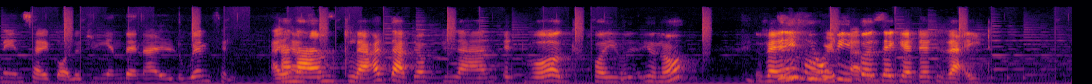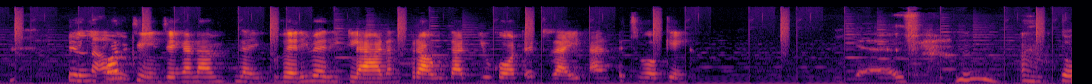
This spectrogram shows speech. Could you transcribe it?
MA in psychology and then I'll do MPhil. I and have i this am glad that your plan it worked for you you know very till few people has. they get it right Till keep now on it changing and i'm like very very glad and proud that you got it right and it's working yes. Hmm. Mm. So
